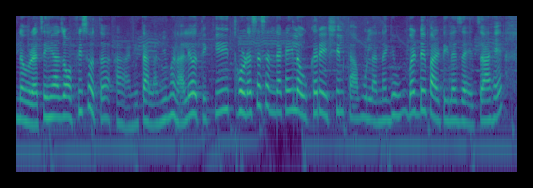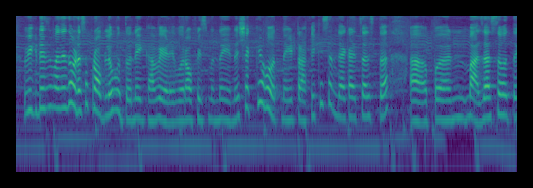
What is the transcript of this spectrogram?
नवऱ्याचं हे आज ऑफिस होतं आणि त्याला मी म्हणाले होते की थोडंसं संध्याकाळी लवकर येशील का मुलांना घेऊन? बड्डे पार्टीला जायचं आहे. विकडेजमध्ये थोडंसं प्रॉब्लेम होतो नाही का? वेळेवर ऑफिसमधनं येणं शक्य होत नाही. ट्रॅफिकही संध्याकाळचं असतं. पण माझं असं होतं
